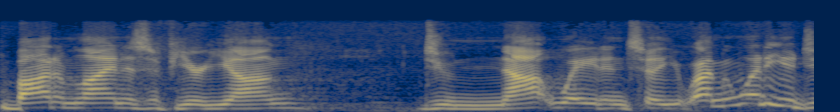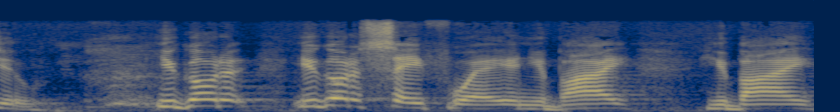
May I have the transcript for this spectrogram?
bottom line is if you're young, do not wait until you, I mean, what do you do? You go to, you go to Safeway and you buy, you buy,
